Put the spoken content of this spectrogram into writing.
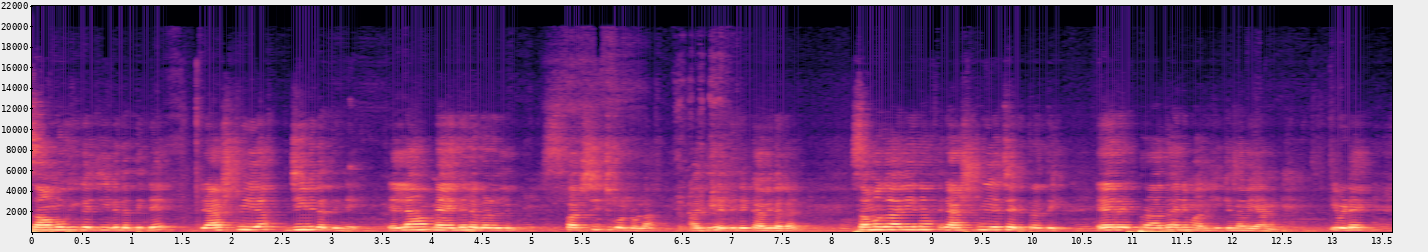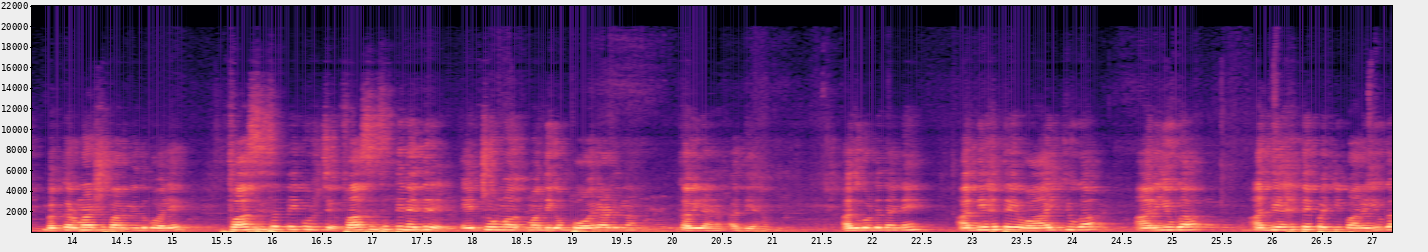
സാമൂഹിക ജീവിതത്തിന്റെ രാഷ്ട്രീയ ജീവിതത്തിന്റെ എല്ലാ മേഖലകളിലും സ്പർശിച്ചുകൊണ്ടുള്ള അദ്ദേഹത്തിന്റെ കവിതകൾ സമകാലീന രാഷ്ട്രീയ ചരിത്രത്തിൽ ഏറെ പ്രാധാന്യം അർഹിക്കുന്നവയാണ് ഇവിടെ ബക്കർ മാഷ് പറഞ്ഞതുപോലെ ഫാസിസത്തെക്കുറിച്ച് ഫാസിസത്തിനെതിരെ ഏറ്റവും അധികം പോരാടുന്ന കവിയാണ് അദ്ദേഹം. അതുകൊണ്ട് തന്നെ അദ്ദേഹത്തെ വായിക്കുക അറിയുക അദ്ദേഹത്തെ പറ്റി പറയുക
